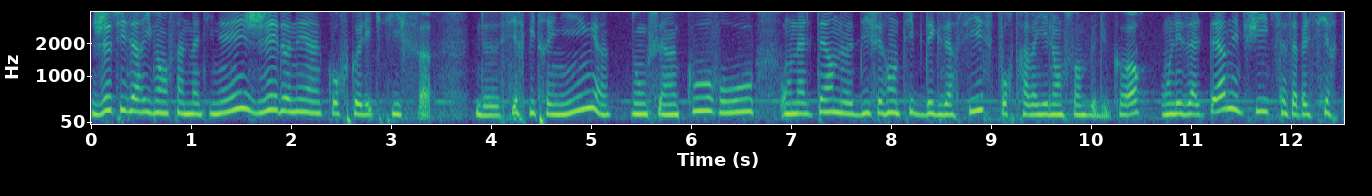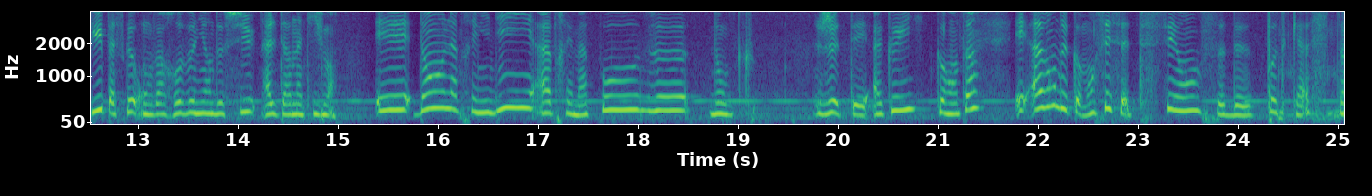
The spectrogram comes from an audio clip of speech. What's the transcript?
Je suis arrivée en fin de matinée, j'ai donné un cours collectif de circuit training. Donc c'est un cours où on alterne différents types d'exercices pour travailler l'ensemble du corps. On les alterne et puis ça s'appelle circuit parce qu'on va revenir dessus alternativement. Et dans l'après-midi, après ma pause, donc je t'ai accueilli, Et avant de commencer cette séance de podcast,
